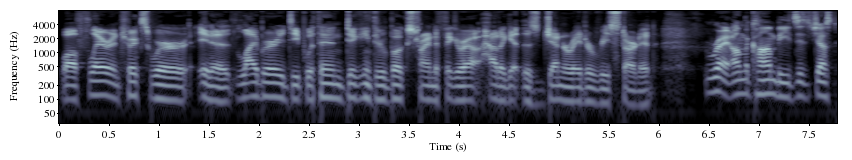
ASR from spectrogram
while Flair and Trix were in a library deep within, digging through books, trying to figure out how to get this generator restarted. Right, on the combeats, it's just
